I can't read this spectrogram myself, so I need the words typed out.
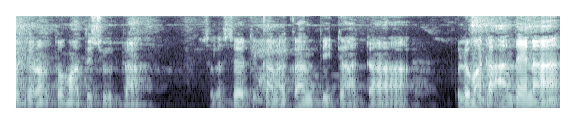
pencarian otomatis sudah selesai dikarenakan tidak ada belum ada antena.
